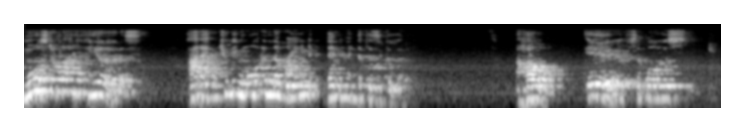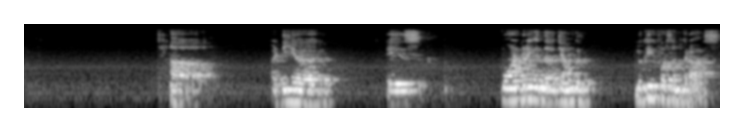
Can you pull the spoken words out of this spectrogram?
most of our fears are actually more in the mind than at the physical level. How? If, suppose, uh, a deer is wandering in the jungle looking for some grass,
